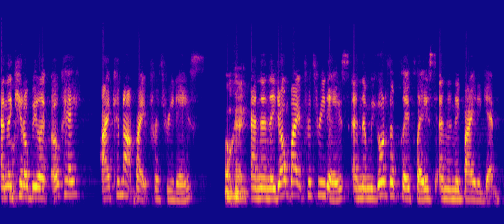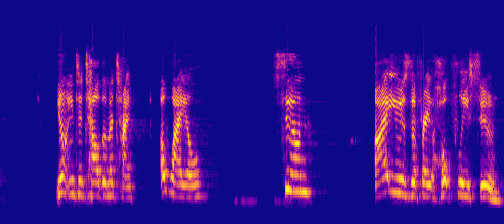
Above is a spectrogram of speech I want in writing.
and the kid will be like, "Okay, I cannot bite for three days. Okay. And then they don't bite for three days. And then we go to the play place and then they bite again. You don't need to tell them a time, a while, soon. I use the phrase, hopefully soon,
